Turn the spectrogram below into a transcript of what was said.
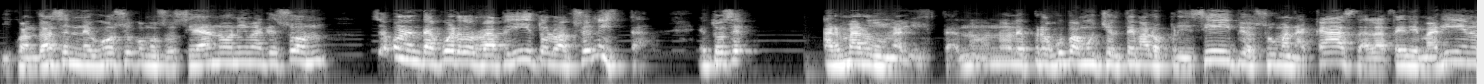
Y cuando hacen negocio como sociedad anónima que son, se ponen de acuerdo rapidito los accionistas. Entonces, armaron una lista. No, no les preocupa mucho el tema de los principios, suman a casa, a la Tere Marino,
